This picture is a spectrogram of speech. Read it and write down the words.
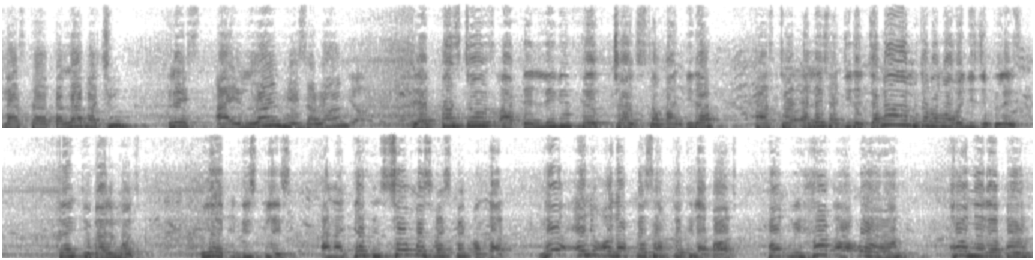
Master Bala Machu, please. I learned he is around. The pastors of the Living Faith Church, Sambangida, Pastor Elisha Jido. Jama Mutama Weniji, please. Thank you very much. Here in this place. And I give him so much respect on that. No any other person I'm talking about, but we have our own Honorable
